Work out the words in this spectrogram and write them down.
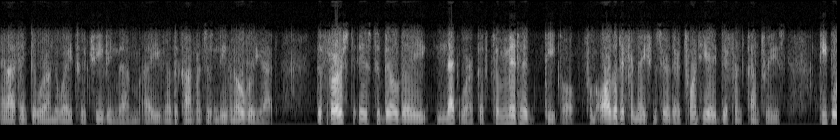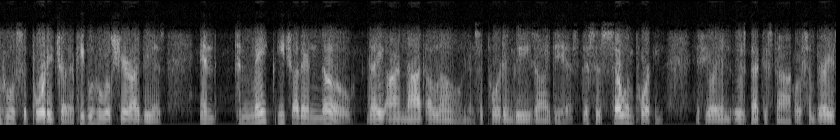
and I think that we're on the way to achieving them, uh, even though the conference isn't even over yet. The first is to build a network of committed people from all the different nations here. There are 28 different countries people who will support each other, people who will share ideas, and to make each other know they are not alone in supporting these ideas. This is so important if you're in Uzbekistan or some various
